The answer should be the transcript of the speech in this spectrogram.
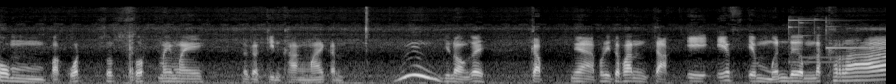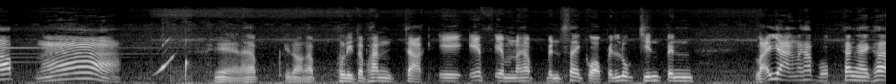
ต้มปลากดสดสดๆใหม่ๆแล้วก็กินข้างไม้กันอืมพี่น้องเอ้ยกับเนี่ยผลิตภัณฑ์จาก AFM เหมือนเดิมนะครับนะเนี่ยนะครับพี่น้องครับผลิตภัณฑ์จาก AFM นะครับ เป็นไส้กรอกเป็นลูกชิ้นเป็น หลายอย่างนะครับผมถ้าไงค่า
